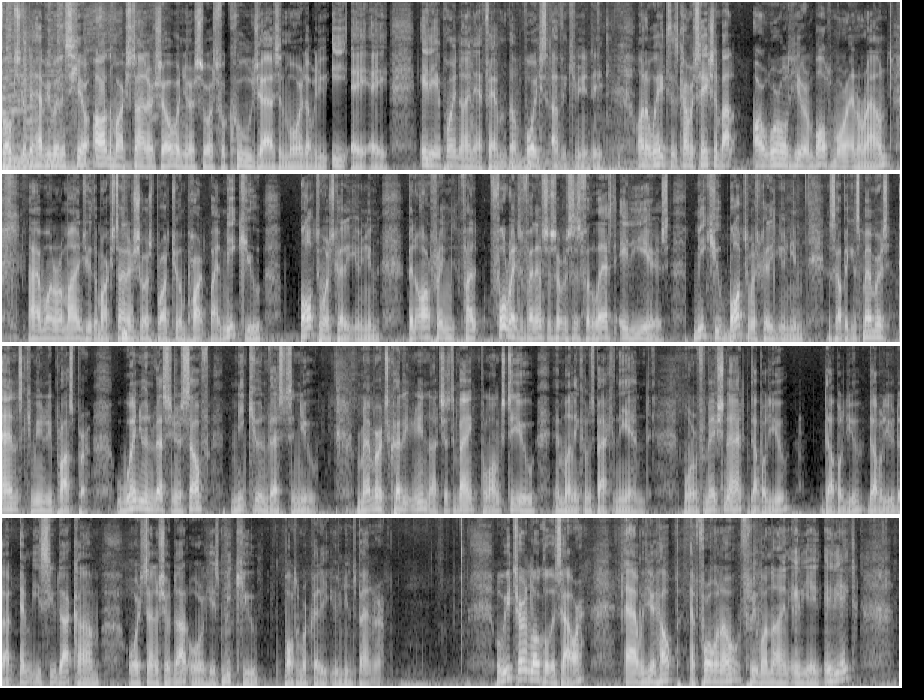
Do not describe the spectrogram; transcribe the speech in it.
folks. Good to have you with us here on the Mark Steiner Show, on your source for cool jazz and more. WEAA 88.9 FM, the voice of the community. On our way to this conversation about our world here in Baltimore and around, I want to remind you the Mark Steiner Show is brought to you in part by MECU, Baltimore's credit union, been offering full range of financial services for the last 80 years. MECU, Baltimore's credit union, is helping its members and its community prosper. When you invest in yourself, MECU invests in you. Remember, it's credit union, not just a bank, belongs to you, and money comes back in the end. More information at www.mecu.com or at is MECU, Baltimore Credit Union's banner. Well, we turn local this hour uh, with your help at 410 319 8888.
